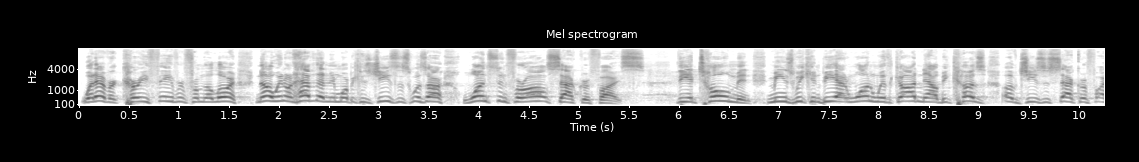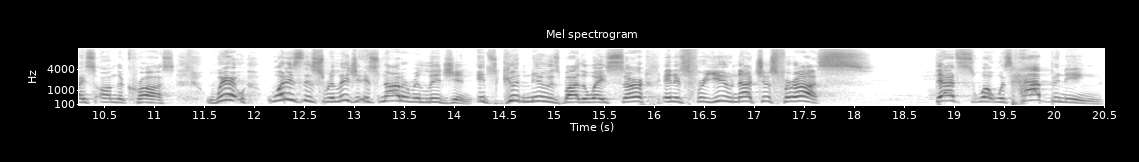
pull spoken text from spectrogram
whatever curry favor from the Lord. No, we don't have that anymore because Jesus was our once and for all sacrifice. The atonement means we can be at one with God now because of Jesus' sacrifice on the cross. Where what is this religion? It's not a religion. It's good news, by the way, sir, and it's for you, not just for us. That's what was happening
